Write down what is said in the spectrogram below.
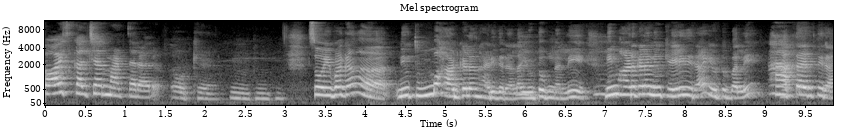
ವಾಯ್ಸ್ ಕಲ್ಚರ್ ಮಾಡ್ತಾರೆ ಅವರು. ಓಕೆ ಹ್ಮ್ ಹ್ಮ್ ಹ್ಮ್. ಸೊ ಇವಾಗ ನೀವು ತುಂಬಾ ಹಾಡುಗಳನ್ನ ಹಾಡಿದಿರಲ್ಲ ಯೂಟ್ಯೂಬ್ನಲ್ಲಿ ನಿಮ್ ಹಾಡುಗಳನ್ನ ನೀವು ಕೇಳಿದೀರಾ ಯೂಟ್ಯೂಬಲ್ಲಿ ಹಾಕ್ತಾ ಇರ್ತೀರಾ?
